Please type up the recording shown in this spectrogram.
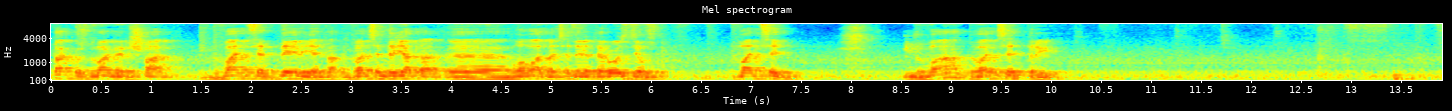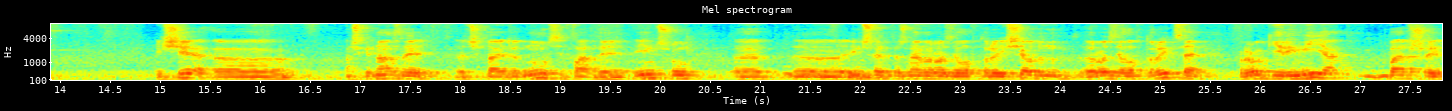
Також два вірша 29, 29 е, глава, 29 розділ, 22, 23. І ще е, ашкенази читають одну, сефарди іншу. Е, е, інший тижневий розділ автори. І ще один розділ автори це пророк Єремія, перший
